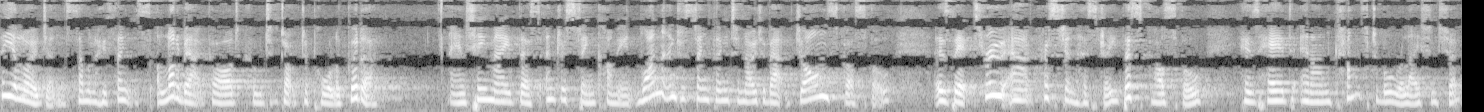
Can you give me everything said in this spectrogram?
theologian, someone who thinks a lot about God, called Dr. Paula Gooder. And she made this interesting comment. One interesting thing to note about John's gospel is that throughout Christian history, this gospel has had an uncomfortable relationship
